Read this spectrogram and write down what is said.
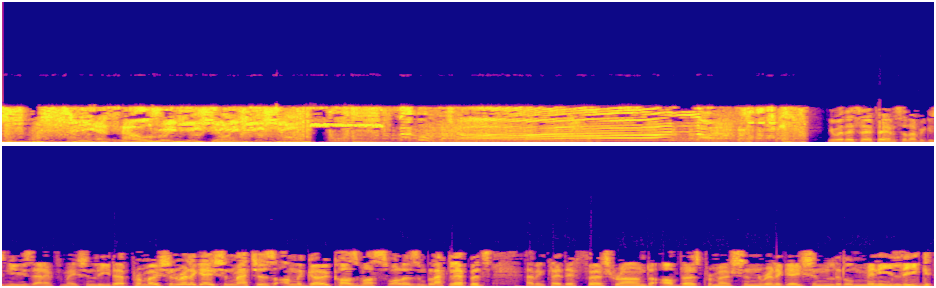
PSL Radio Show. Radio Show. You're South Africa's news and information leader. Promotion relegation matches on the go. Cosmos Swallows and Black Leopards having played their first round of those promotion relegation little mini league.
